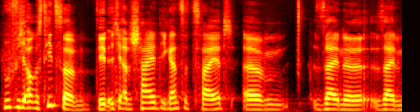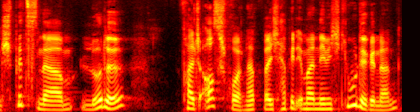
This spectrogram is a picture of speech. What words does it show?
Ludwig Augustinsson, den ich anscheinend die ganze Zeit ähm, seine, seinen Spitznamen Ludde falsch ausgesprochen habe, weil ich habe ihn immer nämlich Lude genannt,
